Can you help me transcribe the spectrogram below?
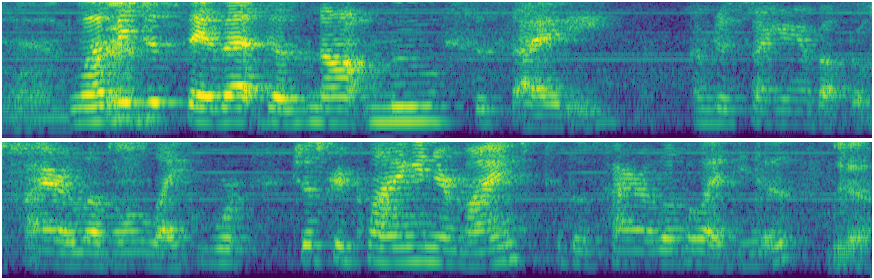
And Let me just say that does not move society. I'm just talking about those higher level, like we're just replying in your mind to those higher level ideas. Yeah.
